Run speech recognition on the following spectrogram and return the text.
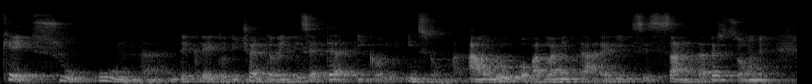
che su un decreto di 127 articoli, insomma, a un gruppo parlamentare di 60 persone,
